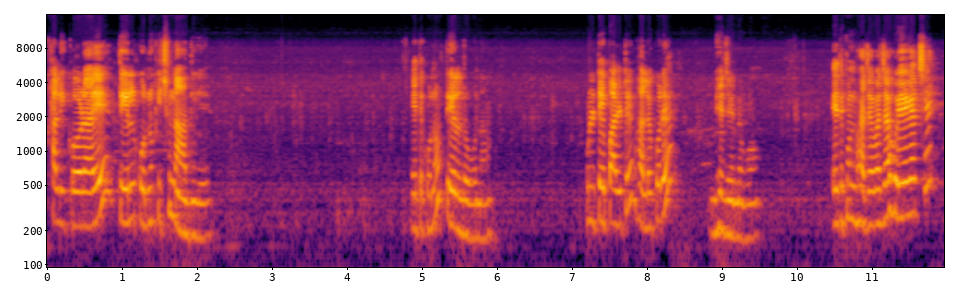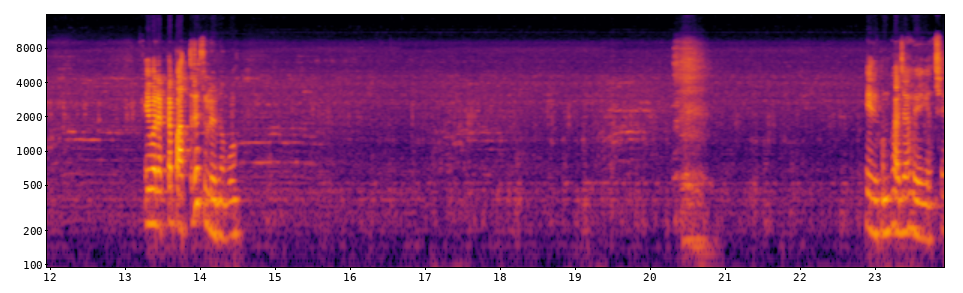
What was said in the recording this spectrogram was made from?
খালি কড়াইয়ে তেল কোনো কিছু না দিয়ে। এতে কোনো তেল দেবো না। উল্টে পাল্টে ভালো করে ভেজে নেব। এ দেখুন, ভাজা ভাজা হয়ে গেছে। এবার একটা পাত্রে তুলে নেব। এই দেখুন, ভাজা হয়ে গেছে।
